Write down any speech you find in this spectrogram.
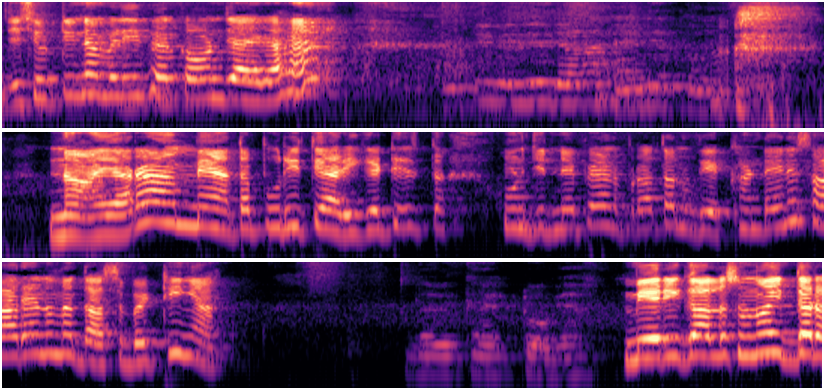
ਜੇ ਛੁੱਟੀ ਨਾ ਮਿਲੀ ਫਿਰ ਕੌਣ ਜਾਏਗਾ ਹੈ? ਨਾ ਯਾਰ ਮੈਂ ਤਾਂ ਪੂਰੀ ਤਿਆਰੀ ਕੀਤੀ ਹੁਣ ਜਿੰਨੇ ਭੈਣ ਭਰਾ ਤੁਹਾਨੂੰ ਵੇਖਣ ਦੇ ਨੇ ਸਾਰਿਆਂ ਨੂੰ ਮੈਂ ਦੱਸ ਬੈਠੀ ਆ। ਲੈ ਵੀ ਕਨੈਕਟ ਹੋ ਗਿਆ। ਮੇਰੀ ਗੱਲ ਸੁਣੋ ਇੱਧਰ।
